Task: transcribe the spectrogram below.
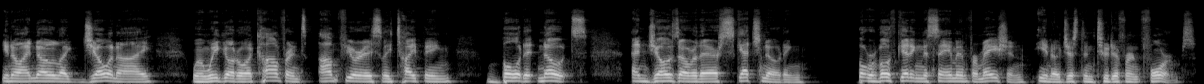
you know i know like joe and i when we go to a conference i'm furiously typing bulleted notes and joe's over there sketchnoting but we're both getting the same information you know just in two different forms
